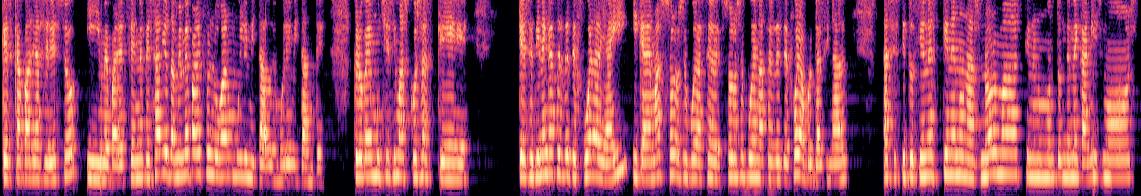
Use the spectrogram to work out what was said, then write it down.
que es capaz de hacer eso y me parece necesario. También me parece un lugar muy limitado y muy limitante. Creo que hay muchísimas cosas que, que se tienen que hacer desde fuera de ahí y que además solo se, puede hacer, solo se pueden hacer desde fuera porque al final las instituciones tienen unas normas, tienen un montón de mecanismos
